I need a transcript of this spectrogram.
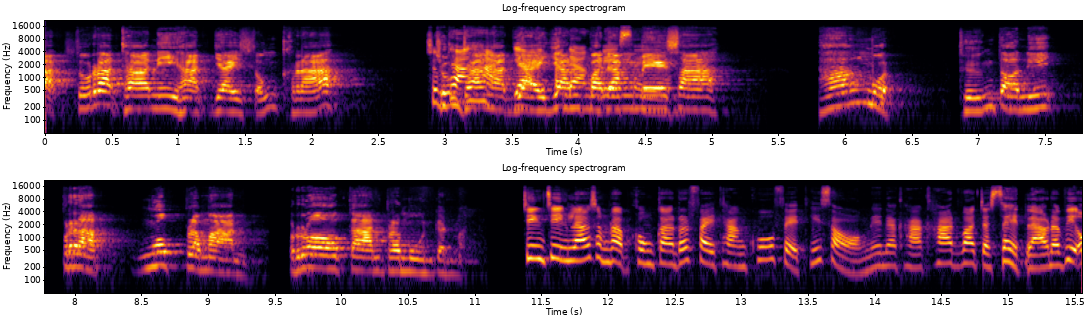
าษฎร์สุราษฎร์ธานีหาดใหญ่สงขลาชุมทางหาดใหญ่ยันประดังเมษาทั้งหมดถึงตอนนี้ปรับงบประมาณรอการประมูลกันใหม่ จริง ๆ แล้วสำหรับโครงการรถไฟทางคู่เฟสที่2เนี่ยนะคะ คาดว่าจะเสร็จแล้วนะพี่โอ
